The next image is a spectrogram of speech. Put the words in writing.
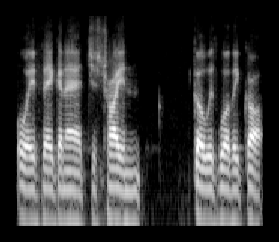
or if they're gonna just try and go with what they've got.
